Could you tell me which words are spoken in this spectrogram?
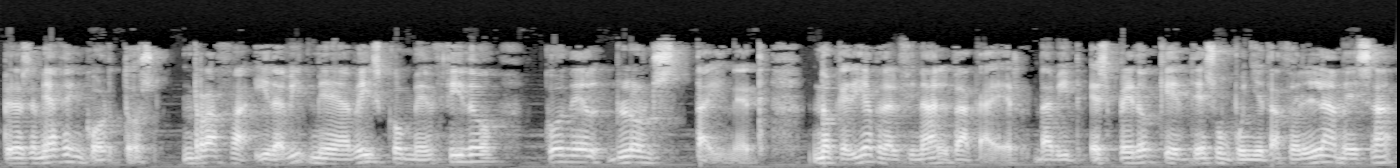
pero se me hacen cortos. Rafa y David me habéis convencido con el Blonsteinet. No quería, pero al final va a caer. David, espero que des un puñetazo en la mesa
